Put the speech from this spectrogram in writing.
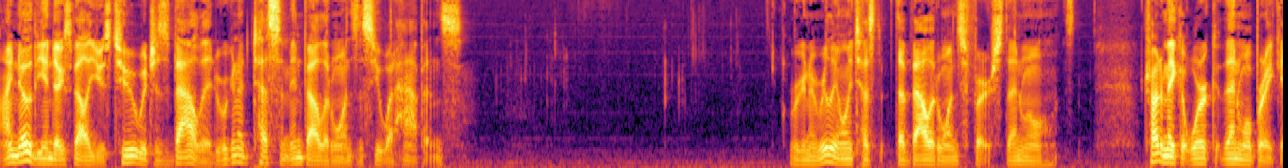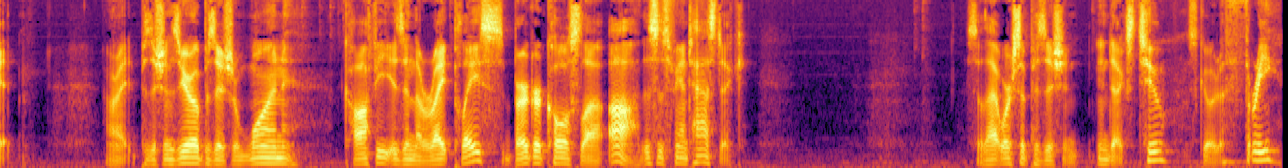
I know the index value is 2, which is valid. We're going to test some invalid ones and see what happens. We're going to really only test the valid ones first. Then we'll try to make it work. Then we'll break it. All right, position 0, position 1. Coffee is in the right place. Burger coleslaw. Ah, this is fantastic. So that works at position index 2. Let's go to 3.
